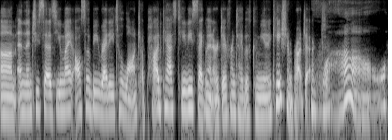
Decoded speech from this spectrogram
Um, and then she says you might also be ready to launch a podcast, TV segment, or different type of communication project. Wow.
